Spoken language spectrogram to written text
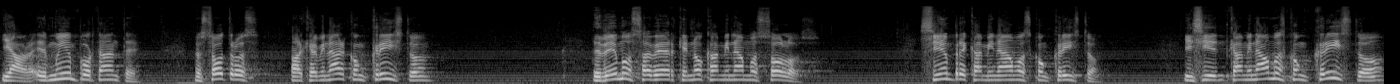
Y ahora, es muy importante, nosotros al caminar con Cristo, debemos saber que no caminamos solos. Siempre caminamos con Cristo. Y si caminamos con Cristo,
